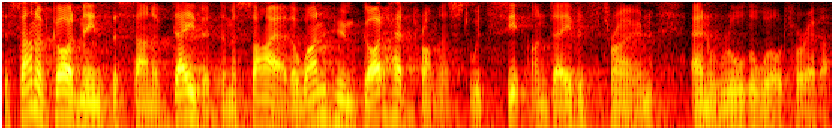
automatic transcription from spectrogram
The Son of God means the Son of David, the Messiah, the one whom God had promised would sit on David's throne and rule the world forever.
